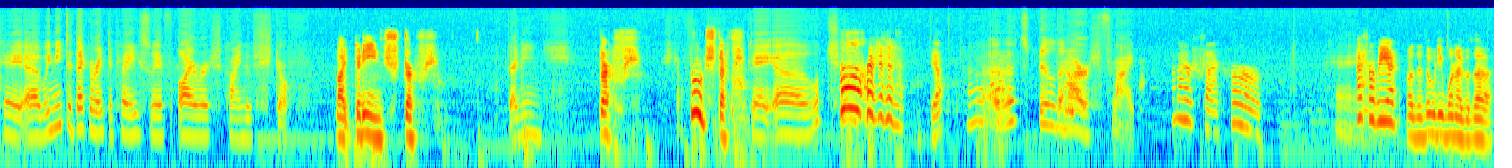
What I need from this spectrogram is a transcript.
Okay, uh, we need to decorate the place with Irish kind of stuff. Like green stuffs. Green Stuffs. stuff. Fruit stuffs. Okay, uh, what? should- yeah. Uh, let's build an Irish flag. an Irish flag. Okay. That's over here. Oh, there's already one over there.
